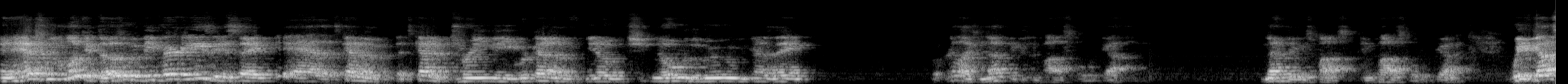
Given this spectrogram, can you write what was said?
And as we look at those, it would be very easy to say, "Yeah, that's kind of that's kind of dreamy. We're kind of you know shooting over the moon kind of thing." But realize nothing is impossible with God. Nothing is possible impossible with God. We've got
